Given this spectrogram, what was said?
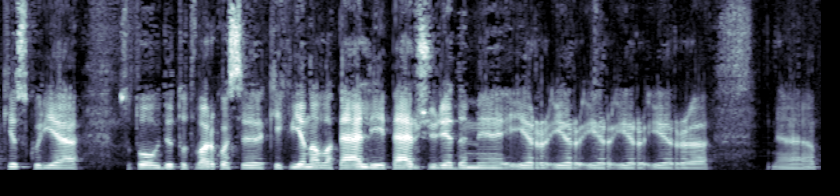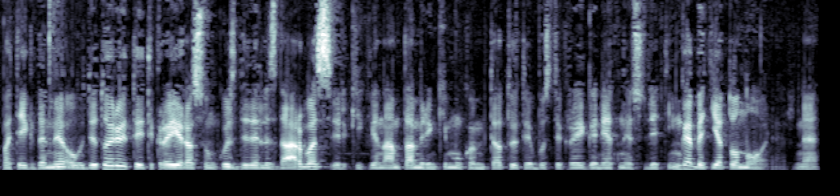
akis, kurie su tuo auditu tvarkosi kiekvieną lapelį peržiūrėdami ir, ir, ir, ir, ir e, pateikdami auditoriui, tai tikrai yra sunkus didelis darbas ir kiekvienam tam rinkimų komitetui tai bus tikrai ganėtinai sudėtinga, bet jie to nori. Ar, ne?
